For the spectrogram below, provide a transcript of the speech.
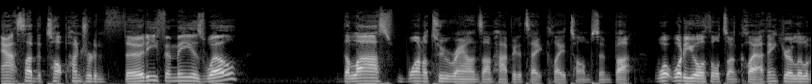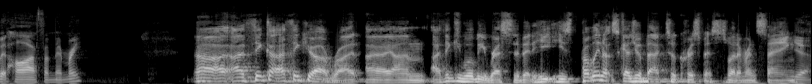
outside the top 130 for me as well. The last one or two rounds, I'm happy to take Klay Thompson. But what what are your thoughts on Klay? I think you're a little bit higher from memory. No, I I think I think you are right. I um I think he will be rested a bit. He he's probably not scheduled back till Christmas, is what everyone's saying. Yeah.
